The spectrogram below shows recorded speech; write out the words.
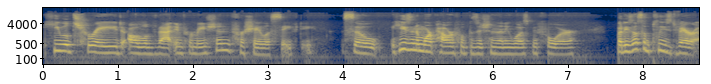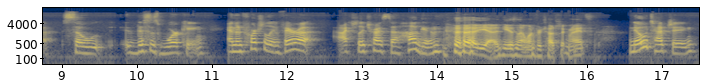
he will trade all of that information for Shayla's safety. So he's in a more powerful position than he was before, but he's also pleased Vera. So this is working. And unfortunately, Vera actually tries to hug him. yeah, and he is not one for touching, right? No touching.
